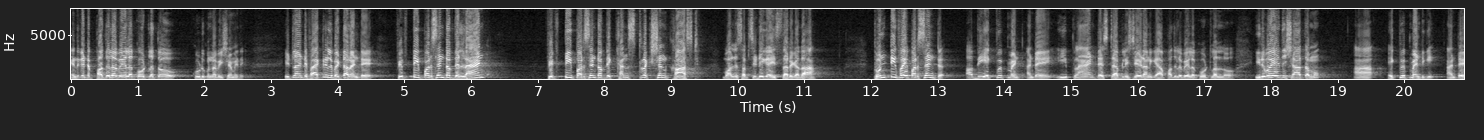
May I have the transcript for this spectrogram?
ఎందుకంటే పదుల వేల కోట్లతో కూడుకున్న విషయం ఇది. ఇట్లాంటి ఫ్యాక్టరీలు పెట్టాలంటే fifty percent of the land fifty percent of the construction cost వాళ్ళు సబ్సిడీగా ఇస్తారు కదా. Twenty five percent of the equipment అంటే ఈ ప్లాంట్ ఎస్టాబ్లిష్ చేయడానికి ఆ పదుల వేల కోట్లలో ఇరవై ఐదు శాతము ఆ ఎక్విప్మెంట్కి అంటే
